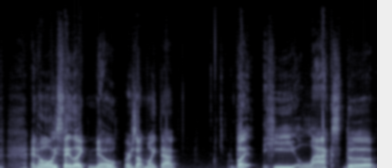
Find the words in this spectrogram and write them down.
and he'll always say like no or something like that, but he lacks the.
